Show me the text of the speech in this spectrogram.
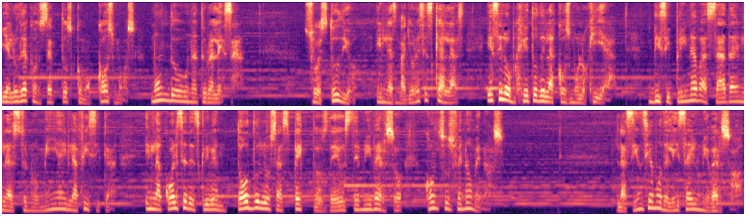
y alude a conceptos como cosmos, mundo o naturaleza. Su estudio, en las mayores escalas, es el objeto de la cosmología, disciplina basada en la astronomía y la física, en la cual se describen todos los aspectos de este universo con sus fenómenos. La ciencia modeliza el universo,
